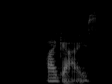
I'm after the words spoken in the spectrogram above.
Bye, guys.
